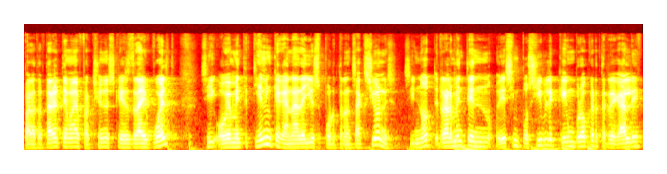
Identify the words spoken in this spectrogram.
para, tratar el tema de fracciones que es Drive Wealth, ¿sí? obviamente tienen que ganar ellos por transacciones. Si no, realmente es imposible que un broker te regale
